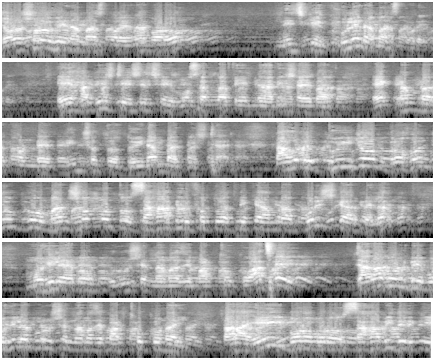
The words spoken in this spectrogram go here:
জড়সড় হয়ে নামাজ পড়ে না বড় নিজকে খুলে নামাজ পড়ে। এই হাদিসটি এসেছে মোসান্নাফ ইবনে আবি সাহেবা এক নাম্বার খণ্ডের 302 নাম্বার পৃষ্ঠায়। তাহলে দুইজন গ্রহণযোগ্য, মানসম্মত সাহাবীর ফতোয়া থেকে আমরা পরিষ্কার পেলাম, মহিলা এবং পুরুষের নামাজে পার্থক্য আছে। যারা বলবে মহিলা পুরুষের নামাজে পার্থক্য নাই, তারা এই বড় বড় সাহাবিদেরকে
